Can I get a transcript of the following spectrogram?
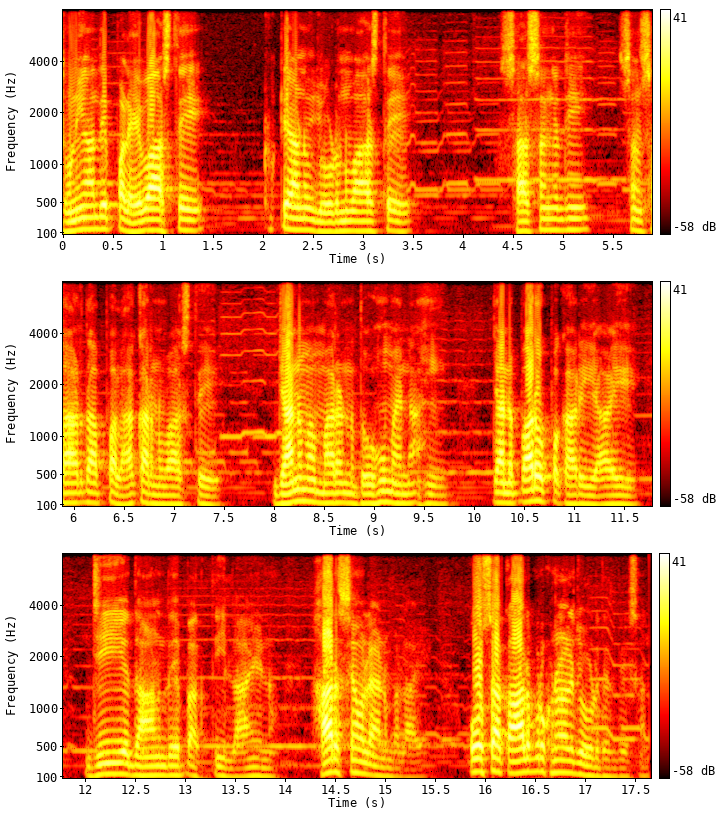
ਦੁਨੀਆ ਦੇ ਭਲੇ ਵਾਸਤੇ, ਟੁੱਟਿਆਂ ਨੂੰ ਜੋੜਨ ਵਾਸਤੇ ਸਾਸੰਗ ਜੀ ਸੰਸਾਰ ਦਾ ਭਲਾ ਕਰਨ ਵਾਸਤੇ ਜਨਮ, ਮਰਨ ਦੋਹੂ ਮੈਂ ਨਹੀਂ, ਜਨ ਪਰਉਪਕਾਰੀ ਆਏ ਜੀ ਦਾਨ ਦੇ ਭਗਤੀ ਲਾਇਨ ਹਰ ਸਿਉ ਲੈਣ ਬੁਲਾਏ, ਉਸ ਅਕਾਲ ਪੁਰਖ ਨਾਲ ਜੋੜ ਦਿੰਦੇ ਸਨ।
